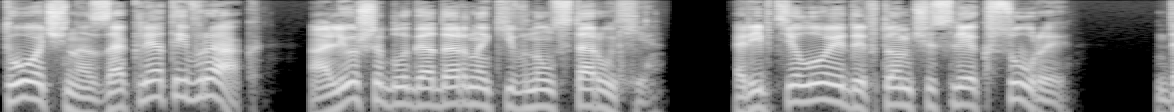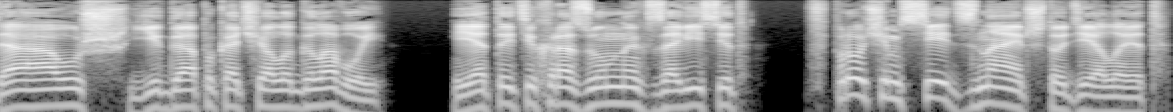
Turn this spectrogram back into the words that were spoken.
«Точно, заклятый враг», — Алеша благодарно кивнул старухе. «Рептилоиды, в том числе ксуры». «Да уж», — яга покачала головой, «и от этих разумных зависит...» Впрочем, сеть знает, что делает.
